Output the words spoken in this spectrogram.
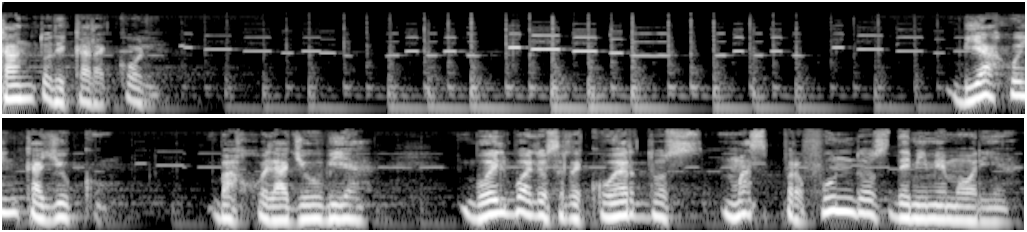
Canto de caracol. Viajo en Cayuco, bajo la lluvia, vuelvo a los recuerdos más profundos de mi memoria.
